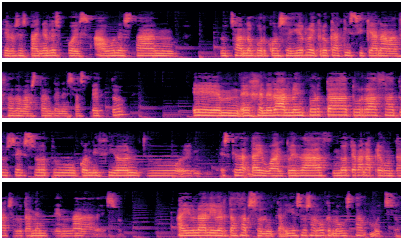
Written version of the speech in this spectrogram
que los españoles pues aún están luchando por conseguirlo y creo que aquí sí que han avanzado bastante en ese aspecto. Em, en general, no importa tu raza, tu sexo, tu condición, tu, em, es que da, igual, tu edad, no te van a preguntar absolutamente nada de eso. Hay una libertad absoluta y eso es algo que me gusta mucho.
